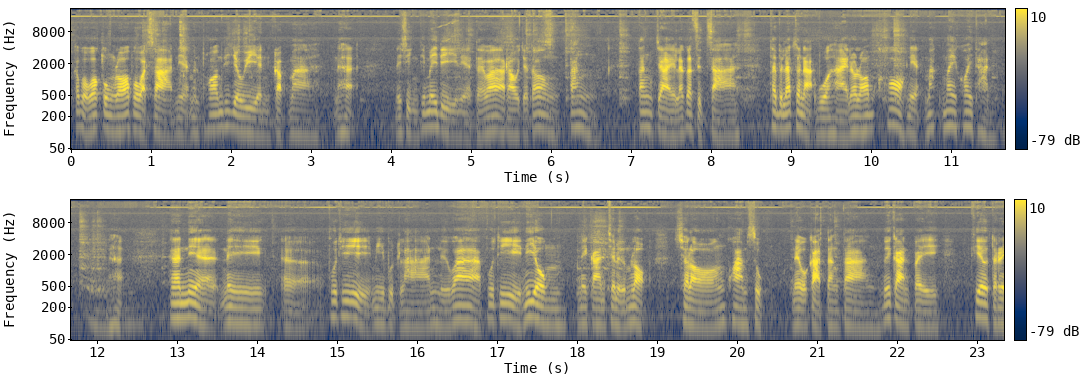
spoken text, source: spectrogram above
เขาบอกว่ากงล้อประวัติศาสตร์เนี่ยมันพร้อมที่จะเวียนกลับมานะฮะในสิ่งที่ไม่ดีเนี่ยแต่ว่าเราจะต้องตั้งตั้งใจแล้วก็ศึกษา ถ้าเป็นลักษณะวัวหายแล้วล้อมคอกเนี่ยมักไม่ค่อยทันนะฮะเพราะ ฉะนั้นเนี่ยในผู้ที่มีบุตรหลาน หรือว่าผู้ที่นิยมในการเฉลิมหลอกฉลองความสุขในโอกาสต่างๆ ด้วยการไปเที่ยวทะเล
